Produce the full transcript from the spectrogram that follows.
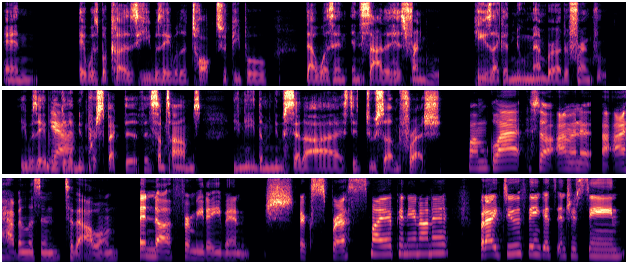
And it was because he was able to talk to people that wasn't inside of his friend group. He's like a new member of the friend group. He was able to get a new perspective. And sometimes you need them new set of eyes to do something fresh. Well, I'm glad. So I'm gonna. I I haven't listened to the album enough for me to even sh- express my opinion on it. But I do think it's interesting.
